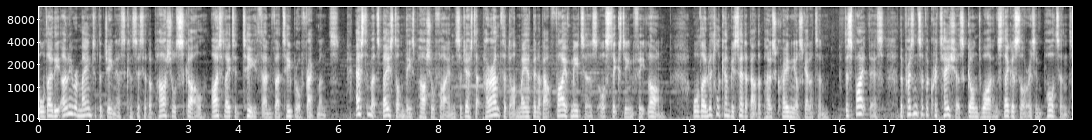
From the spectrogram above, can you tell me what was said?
although the only remains of the genus consist of a partial skull, isolated teeth and vertebral fragments. Estimates based on these partial finds suggest that Paranthodon may have been about 5 metres or 16 feet long, although little can be said about the postcranial skeleton. Despite this, the presence of a Cretaceous Gondwanan stegosaur is important,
